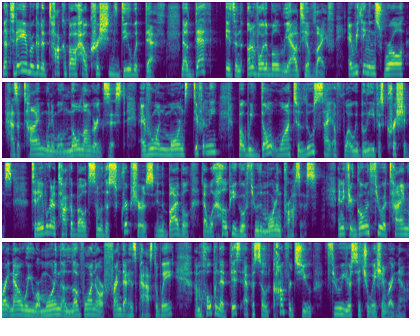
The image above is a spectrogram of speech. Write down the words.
Now, today we're going to talk about how Christians deal with death. Now, death is an unavoidable reality of life. Everything in this world has a time when it will no longer exist. Everyone mourns differently, but we don't want to lose sight of what we believe as Christians. Today, we're going to talk about some of the scriptures in the Bible that will help you go through the mourning process. And if you're going through a time right now where you are mourning a loved one or a friend that has passed away, I'm hoping that this episode comforts you through your situation right now.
